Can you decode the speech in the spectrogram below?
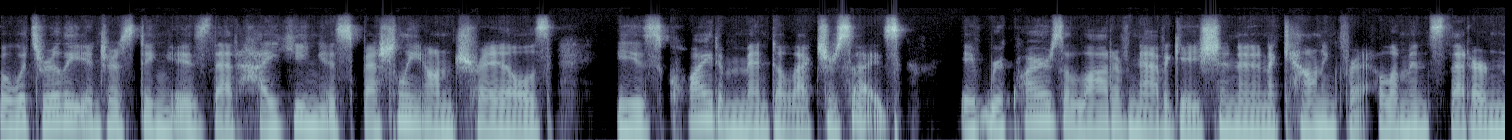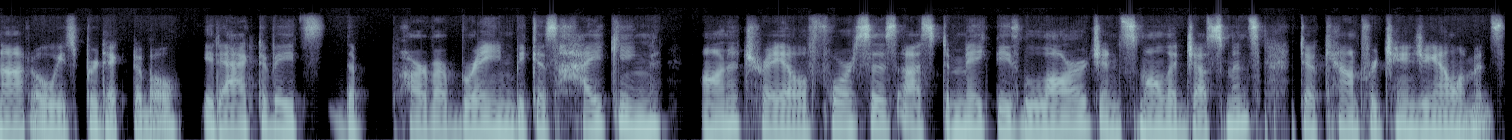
but what's really interesting is that hiking, especially on trails, is quite a mental exercise. It requires a lot of navigation and an accounting for elements that are not always predictable. It activates the part of our brain because hiking on a trail forces us to make these large and small adjustments to account for changing elements.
